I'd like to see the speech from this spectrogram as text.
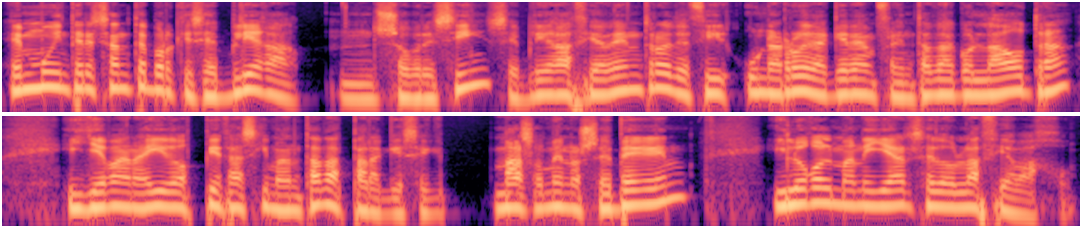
Es muy interesante porque se pliega mm, sobre sí, se pliega hacia adentro, es decir, una rueda queda enfrentada con la otra y llevan ahí dos piezas imantadas para que se, más o menos se peguen y luego el manillar se dobla hacia abajo.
